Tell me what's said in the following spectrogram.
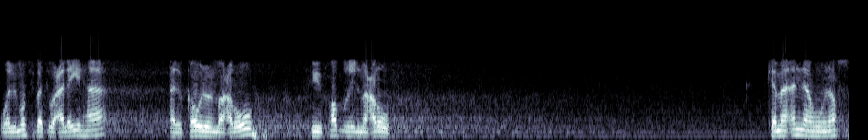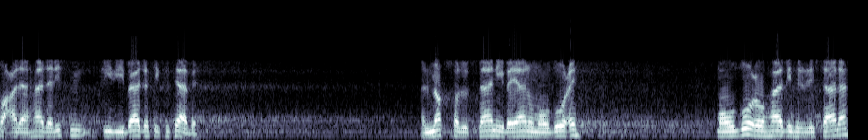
والمثبت عليها القول المعروف في فضل المعروف. كما أنه نص على هذا الاسم في ديباجة كتابه. المقصد الثاني بيان موضوعه. موضوع هذه الرسالة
